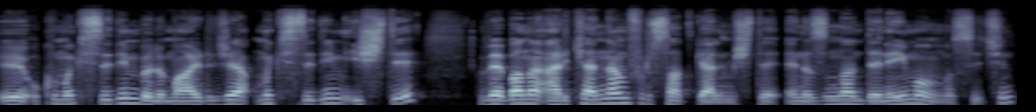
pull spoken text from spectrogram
e, okumak istediğim bölüm ayrıca yapmak istediğim işti. Ve bana erkenden fırsat gelmişti en azından deneyim olması için.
